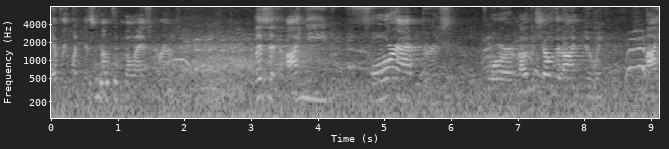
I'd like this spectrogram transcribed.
Everyone has come from the last cruise. Listen, I need four actors for uh, the show that I'm doing. I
